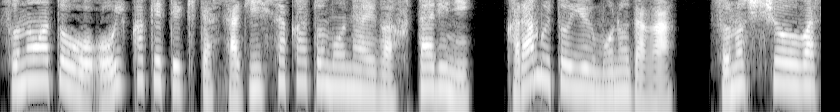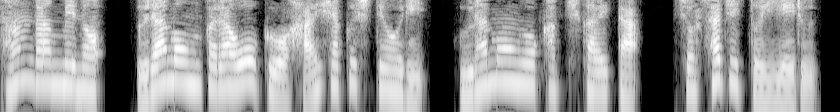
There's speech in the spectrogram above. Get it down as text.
その後を追いかけてきた詐欺坂友内が二人に絡むというものだが、その師匠は三段目の裏門から多くを拝借しており、裏門を書き換えた諸佐寺と言える。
